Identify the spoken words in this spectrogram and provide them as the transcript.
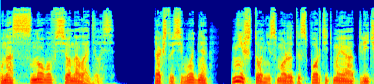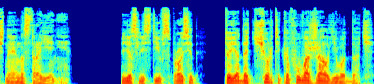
у нас снова все наладилось. Так что сегодня ничто не сможет испортить мое отличное настроение. Если Стив спросит, то я до чертиков уважал его дочь.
